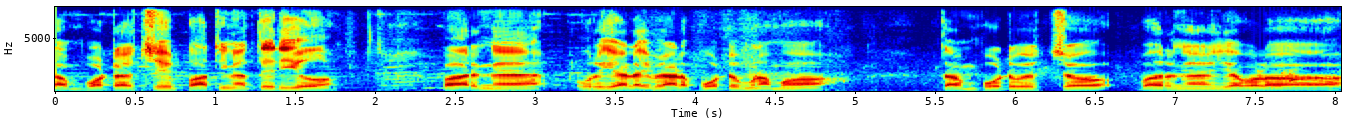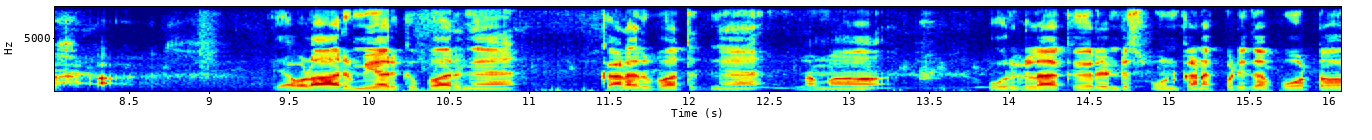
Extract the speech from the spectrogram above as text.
தம் போட்டாச்சு. பார்த்தீங்கன்னா தெரியும். பாருங்கள் ஒரு இலை மேலே போட்டு நம்ம தம் போட்டு வச்சோம். பாருங்கள் எவ்வளோ எவ்வளோ அருமையாக இருக்குது பாருங்கள் கலர் பார்த்துக்குங்க. நம்ம ஒரு கிலோக்கு ரெண்டு ஸ்பூன் கணக்குப்படி தான் போட்டோம்.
